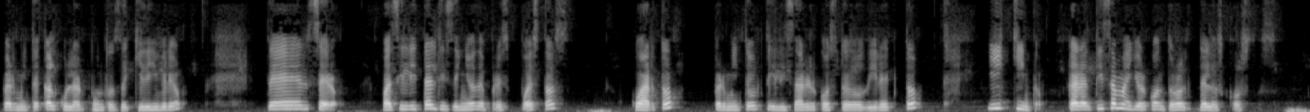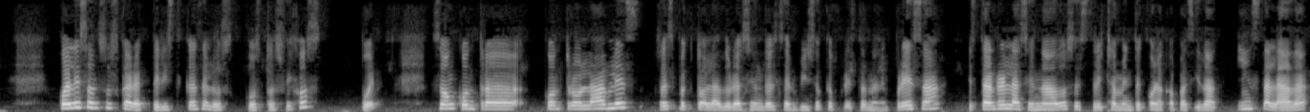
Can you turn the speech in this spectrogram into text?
permite calcular puntos de equilibrio. Tercero, facilita el diseño de presupuestos. Cuarto, permite utilizar el costeo directo. Y quinto, garantiza mayor control de los costos. ¿Cuáles son sus características de los costos fijos? Bueno, son controlables respecto a la duración del servicio que prestan a la empresa, están relacionados estrechamente con la capacidad instalada,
